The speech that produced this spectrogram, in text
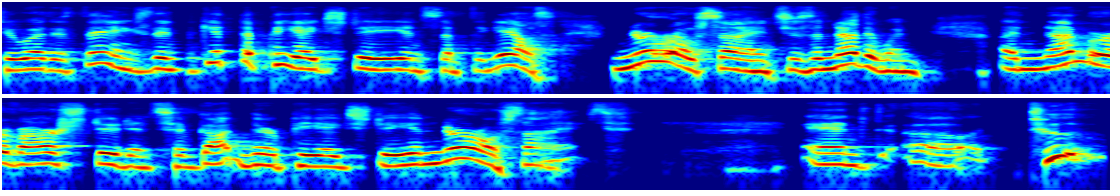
to other things, then get the PhD in something else. Neuroscience is another one. A number of our students have gotten their PhD in neuroscience. And uh, two,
